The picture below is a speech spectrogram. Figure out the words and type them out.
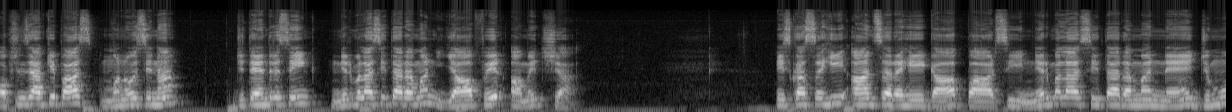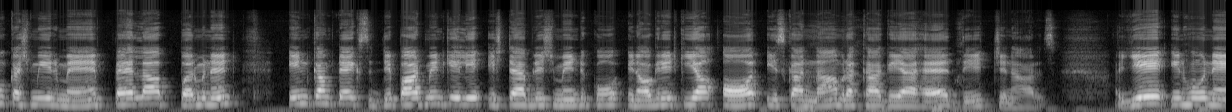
ऑप्शन है आपके पास, मनोज सिन्हा, जितेंद्र सिंह, निर्मला सीतारमन या फिर अमित शाह। इसका सही आंसर रहेगा पारसी। निर्मला सीतारमन ने जम्मू कश्मीर में पहला परमानेंट इनकम टैक्स डिपार्टमेंट के लिए इस्टेब्लिशमेंट को इनाग्रेट किया और इसका नाम रखा गया है दी चिनार्स ये इन्होंने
